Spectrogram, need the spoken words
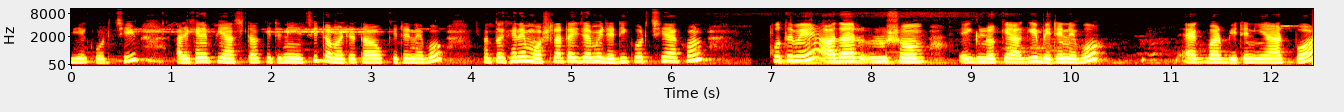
দিয়ে করছি। আর এখানে পেঁয়াজটাও কেটে নিয়েছি, টমেটোটাও কেটে নেব। তো এখানে মশলাটাই যে আমি রেডি করছি এখন, প্রথমে আদা, রসুন এইগুলোকে আগে বেটে নেব। একবার বেটে নেওয়ার পর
